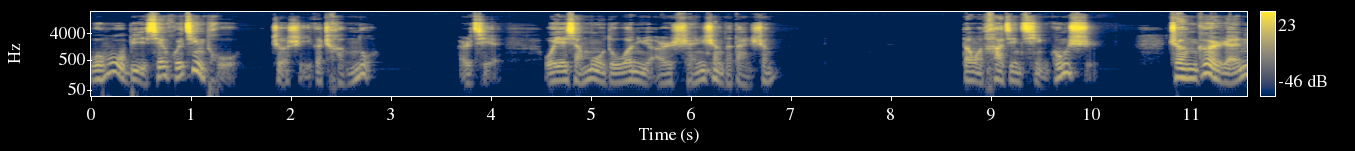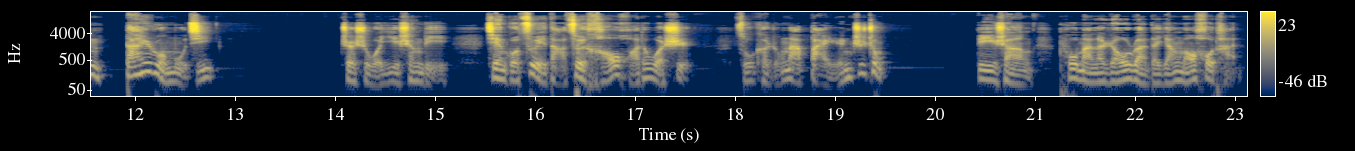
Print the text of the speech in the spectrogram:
我务必先回净土，这是一个承诺。而且，我也想目睹我女儿神圣的诞生。当我踏进寝宫时，整个人呆若木鸡。这是我一生里见过最大、最豪华的卧室，足可容纳百人之众。地上铺满了柔软的羊毛厚毯，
